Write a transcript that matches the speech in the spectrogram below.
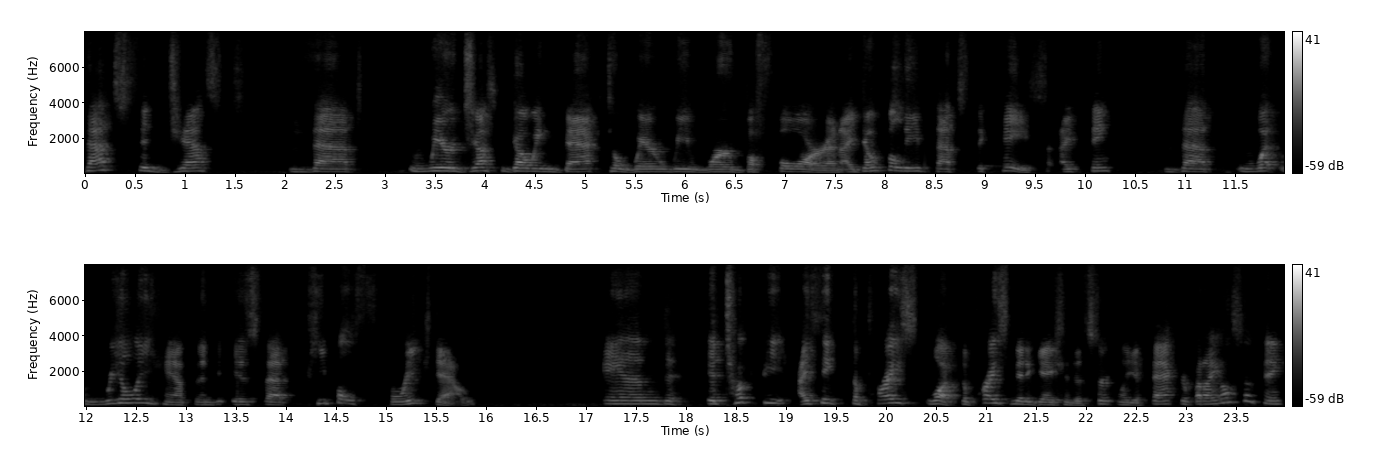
that suggests that we're just going back to where we were before. And I don't believe that's the case. I think that what really happened is that people freaked out and it took me i think the price look the price mitigation is certainly a factor but i also think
